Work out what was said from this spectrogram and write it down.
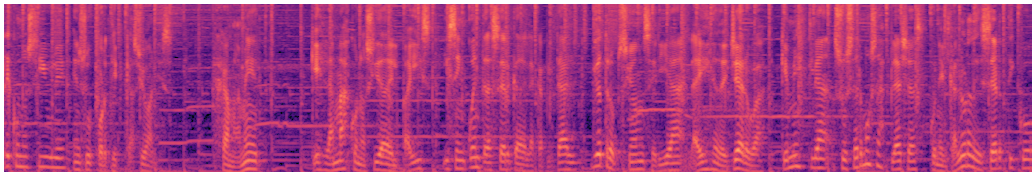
reconocible en sus fortificaciones. Es la más conocida del país y se encuentra cerca de la capital, y otra opción sería la isla de Yerba, que mezcla sus hermosas playas con el calor desértico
